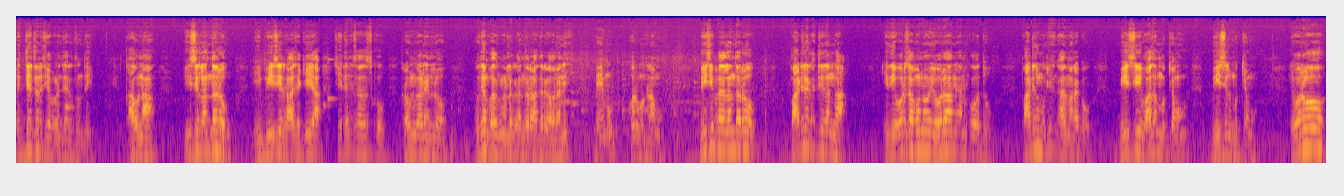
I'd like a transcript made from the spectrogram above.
పెద్ద ఎత్తున చేపడం జరుగుతుంది. కావున బీసీలందరూ ఈ బీసీ రాజకీయ చైతన్య సదస్సుకు క్రౌన్ గార్డెన్లో ఉదయం పదకొండు గంటలకు అందరూ హాజరు కావాలని మేము కోరుకుంటున్నాము. బీసీ ప్రజలందరూ పార్టీలకు అతీతంగా ఇది ఎవరి సభను ఎవరు అని అనుకోవద్దు. పార్టీలు ముఖ్యం కాదు మనకు. బీసీ వాదం ముఖ్యము బీసీలు ముఖ్యము. ఎవరో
